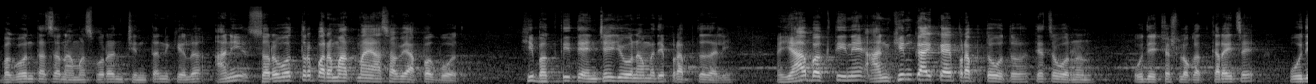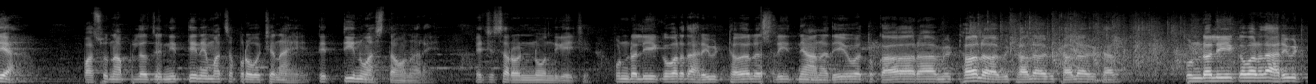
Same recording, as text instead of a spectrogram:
भगवंताचं नामस्मरण चिंतन केलं आणि सर्वत्र परमात्मा आहे असा व्यापक बोध. ही भक्ती त्यांच्याही जीवनामध्ये प्राप्त झाली. ह्या भक्तीने आणखीन काय काय प्राप्त होतं त्याचं वर्णन उद्याच्या श्लोकात करायचं आहे उद्या पासून आपलं जे नित्यनेमाचं प्रवचन आहे ते तीन वाजता होणार आहे. याची सर्वांनी नोंद घ्यायची. पुंडलिक वरद हरिविठ्ठल श्री ज्ञानदेव तुकाराम विठ्ठल विठ्ठल विठ्ठल विठ्ठल. पुंडलिक वरद हरी विठ्ठल.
